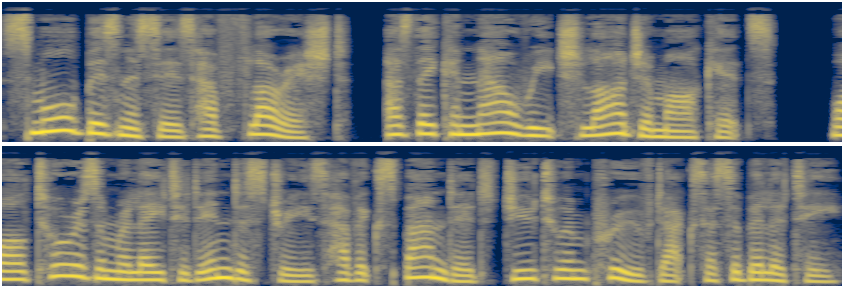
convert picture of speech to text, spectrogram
Small businesses have flourished, as they can now reach larger markets, while tourism-related industries have expanded due to improved accessibility.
